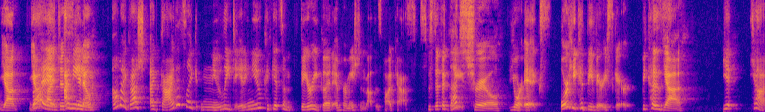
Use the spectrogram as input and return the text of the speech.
Yeah. Yeah. I'm just, I mean, you know, oh my gosh, a guy that's like newly dating you could get some very good information about this podcast, specifically that's true. your ex, or he could be very scared because Yeah. you, yeah,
